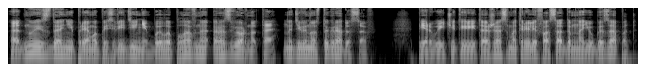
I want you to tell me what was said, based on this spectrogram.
Одно из зданий прямо посередине было плавно развернуто на 90 градусов. Первые четыре этажа смотрели фасадом на юго-запад,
